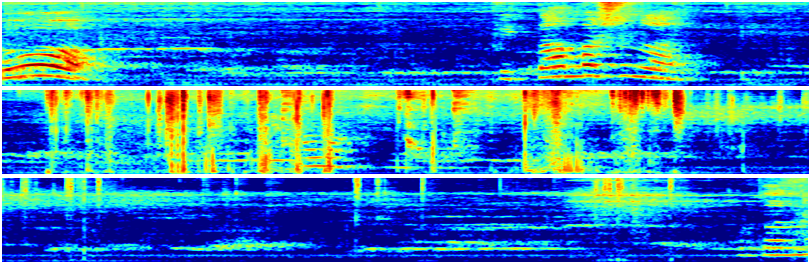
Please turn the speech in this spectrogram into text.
Oo. Git lan başından. Allah. Buradan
